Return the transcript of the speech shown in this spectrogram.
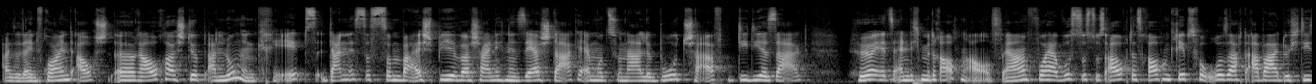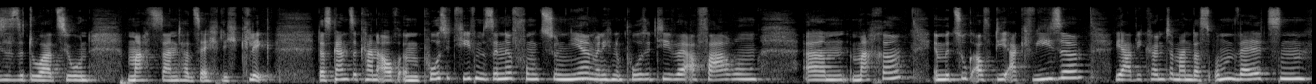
also dein Freund auch äh, Raucher stirbt an Lungenkrebs, dann ist das zum Beispiel wahrscheinlich eine sehr starke emotionale Botschaft, die dir sagt, hör jetzt endlich mit Rauchen auf. Ja? Vorher wusstest du es auch, dass Rauchen Krebs verursacht, aber durch diese Situation macht es dann tatsächlich Klick. Das Ganze kann auch im positiven Sinne funktionieren, wenn ich eine positive Erfahrung ähm, mache. In Bezug auf die Akquise, ja, wie könnte man das umwälzen?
